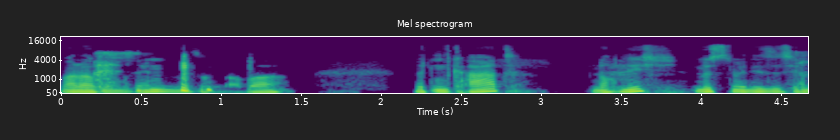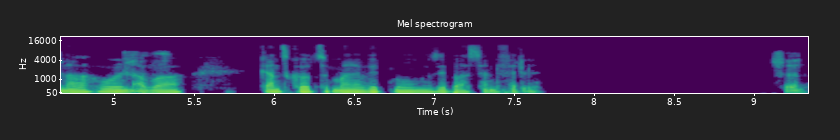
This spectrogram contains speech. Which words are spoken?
war da beim Rennen und so, aber mit dem Kart noch nicht, müssten wir dieses Jahr nachholen, aber ganz kurz zu meiner Widmung Sebastian Vettel. Schön.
